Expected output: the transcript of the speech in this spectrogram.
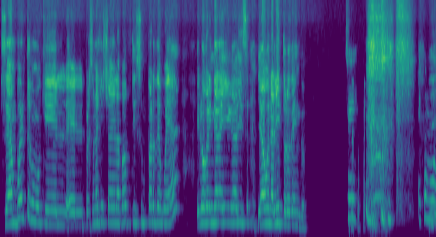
se han vuelto como que el, el personaje Shia LaBeouf dice un par de weas y luego Indiana llega y dice, ya bueno, listo, lo tengo. Sí. es como,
